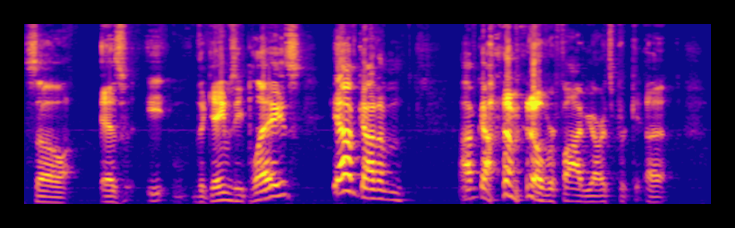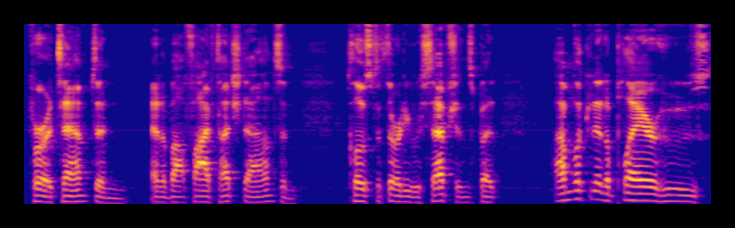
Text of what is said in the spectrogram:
So as he, the games he plays, yeah, I've got him. I've got him at over five yards per uh, per attempt and and about five touchdowns and close to 30 receptions. But I'm looking at a player who's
